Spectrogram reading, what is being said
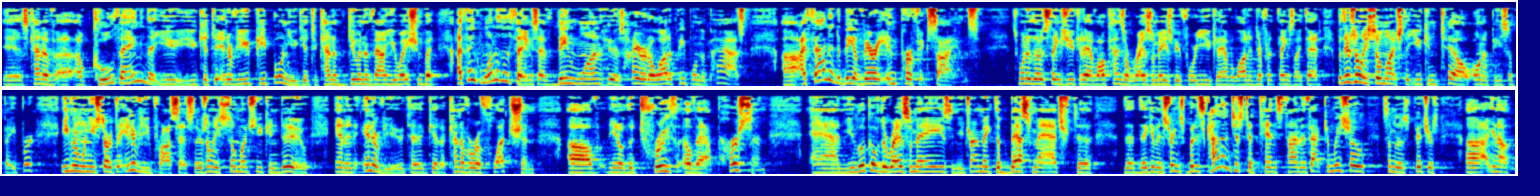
is kind of a, a, cool thing that you, you get to interview people and you get to kind of do an evaluation. But I think one of the things, I've been one who has hired a lot of people in the past, uh, I found it to be a very imperfect science. It's one of those things you could have all kinds of resumes before you, you could have a lot of different things like that. But there's only so much that you can tell on a piece of paper. Even when you start the interview process, there's only so much you can do in an interview to get a kind of a reflection of, you know, the truth of that person. And you look over the resumes and you try to make the best match to the, the given strings, but it's kind of just a tense time. In fact, can we show some of those pictures? Uh, you know,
